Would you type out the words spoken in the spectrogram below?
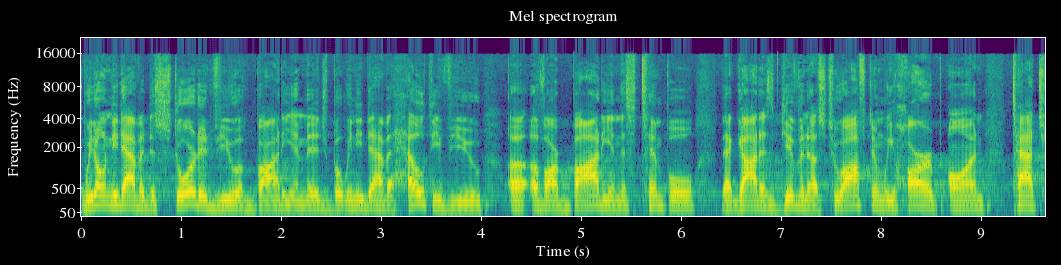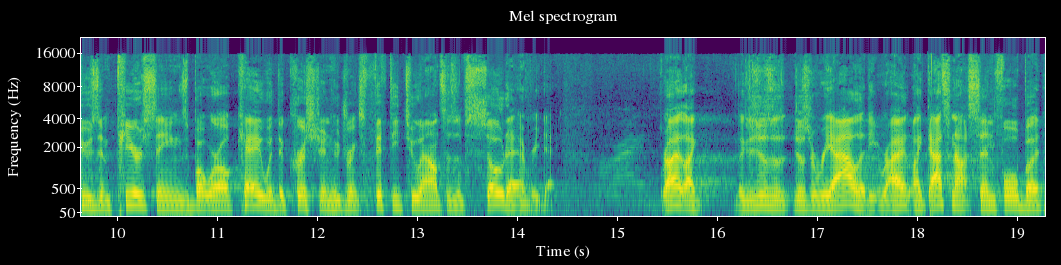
we don't need to have a distorted view of body image, but we need to have a healthy view uh, of our body in this temple that God has given us. Too often we harp on tattoos and piercings, but we're okay with the Christian who drinks 52 ounces of soda every day. Right? Like, like it's just a, just a reality, right? Like that's not sinful, but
